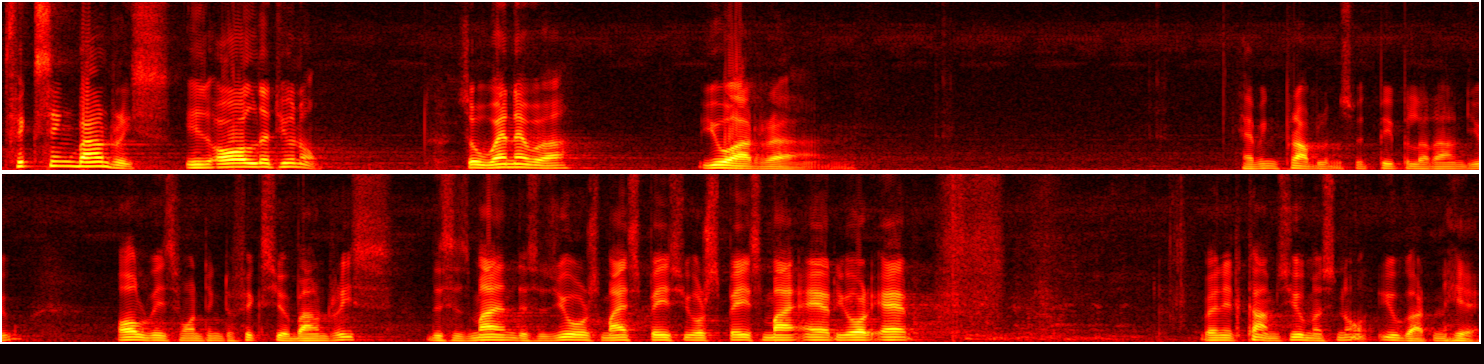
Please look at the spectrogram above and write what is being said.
fixing boundaries is all that you know. So whenever you are uh, having problems with people around you, always wanting to fix your boundaries, this is mine, this is yours, my space, your space, my air, your air. When it comes, you must know you've gotten here.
